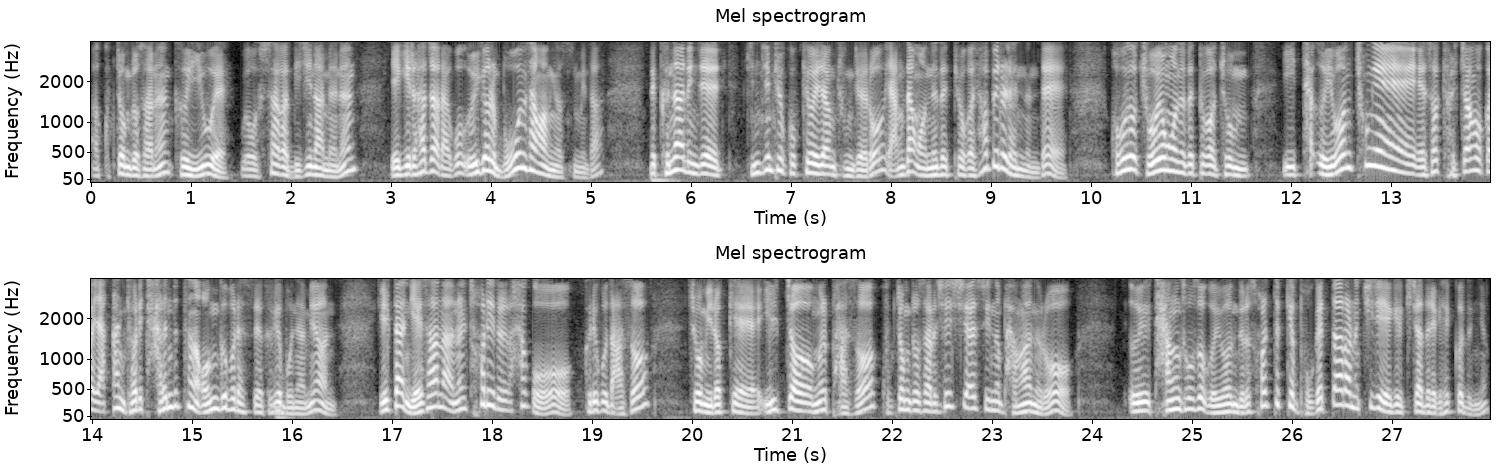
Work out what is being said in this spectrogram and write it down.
아, 국정조사는 그 이후에 뭐 수사가 미진하면은 얘기를 하자라고 의견을 모은 상황이었습니다. 근데 그날 이제 김진표 국회의장 중재로 양당 원내대표가 협의를 했는데 거기서 주호영 원내대표가 좀 이 의원총회에서 결정한 것과 약간 결이 다른 듯한 언급을 했어요. 그게 뭐냐면 일단 예산안을 처리를 하고 그리고 나서 좀 이렇게 일정을 봐서 국정조사를 실시할 수 있는 방안으로 당 소속 의원들을 설득해 보겠다라는 취지의 얘기를 기자들에게 했거든요.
